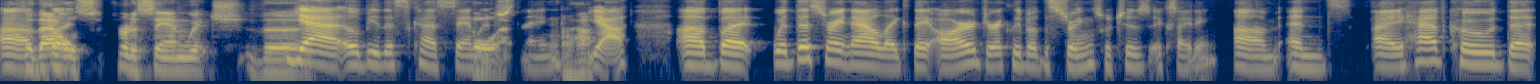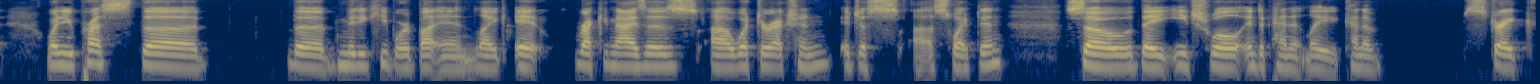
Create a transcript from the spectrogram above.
Uh, so that'll but, sort of sandwich the. Yeah, it'll be this kind of sandwich thing. Uh-huh. Yeah, uh, but with this right now, like they are directly above the strings, which is exciting. Um, and I have code that when you press the the MIDI keyboard button, like it recognizes uh, what direction it just uh, swiped in, so they each will independently kind of strike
